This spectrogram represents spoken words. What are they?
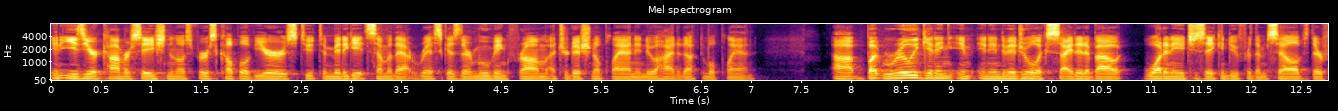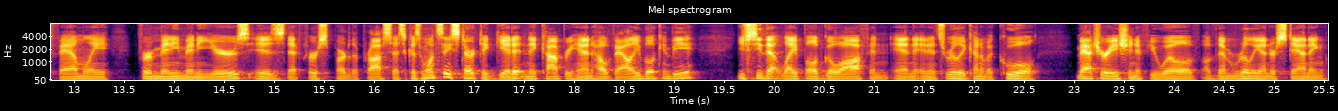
an easier conversation in those first couple of years to to mitigate some of that risk as they're moving from a traditional plan into a high deductible plan. Uh, but really getting in, an individual excited about what an HSA can do for themselves, their family, for many, many years is that first part of the process. Because once they start to get it and they comprehend how valuable it can be, you see that light bulb go off, and and, and it's really kind of a cool maturation, if you will, of, of them really understanding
